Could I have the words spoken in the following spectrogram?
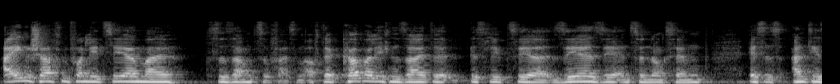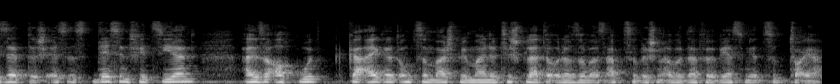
Eigenschaften von Lycea mal zusammenzufassen. Auf der körperlichen Seite ist Lycea sehr, sehr entzündungshemmend. Es ist antiseptisch, es ist desinfizierend, also auch gut geeignet, um zum Beispiel meine Tischplatte oder sowas abzuwischen, aber dafür wäre es mir zu teuer.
